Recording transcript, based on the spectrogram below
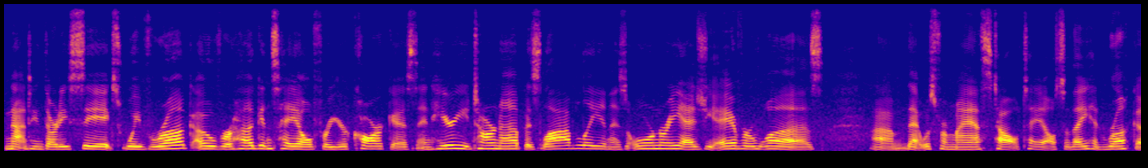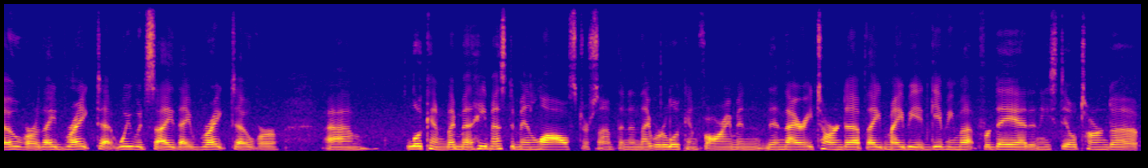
1936, we've ruck over Huggins Hell for your carcass, and here you turn up as lively and as ornery as you ever was. Um, that was from Mass Tall Tale. So they had ruck over, they'd raked, up, we would say they raked over um, looking. They he must have been lost or something, and they were looking for him. And then there he turned up. They maybe had give him up for dead, and he still turned up.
